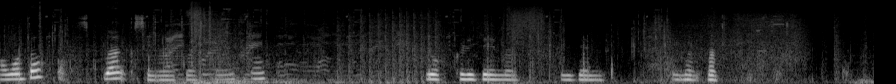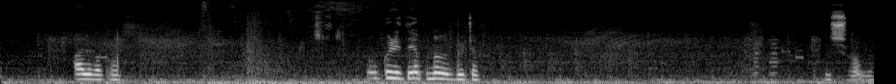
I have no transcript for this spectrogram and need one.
Havada zıplayan kısım arkadaşlar. Yok gri değmem. Gri değmem. Hadi bakalım. O gri de yapını öldüreceğim. İnşallah.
